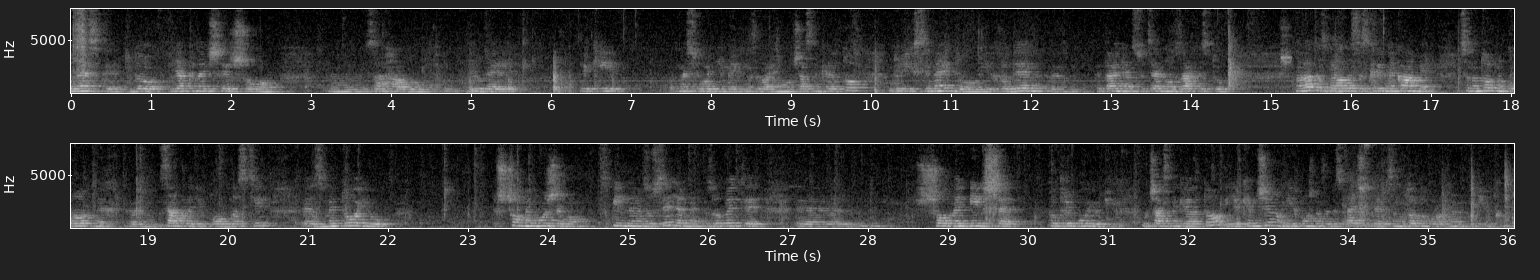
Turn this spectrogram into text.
донести до якнайширшого е, загалу людей, які на сьогодні ми їх називаємо учасники АТО, до їх сімей, до їх родин, е, питання соціального захисту. Нарада збиралася з керівниками санаторно-курортних е, закладів області з метою, що ми можемо спільними зусиллями зробити, що найбільше потребують учасники АТО і яким чином їх можна забезпечити санаторно-курортними путівками.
